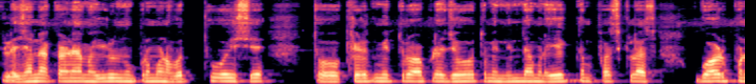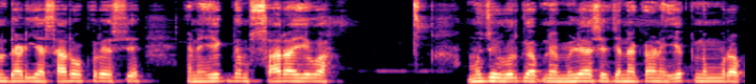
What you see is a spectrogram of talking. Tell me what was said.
એટલે જેના કારણે આમાં ઈળનું પ્રમાણ વધતું હોય છે. તો ખેડૂત મિત્રો, આપણે જો તમે નિંદામણ એકદમ ફર્સ્ટ ક્લાસ ગોળ પણ દાળિયા સારો કરે છે અને એકદમ સારા એવા મજૂર વર્ગ આપણે મળ્યા છે, જેના કારણે એક નંબર આપ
